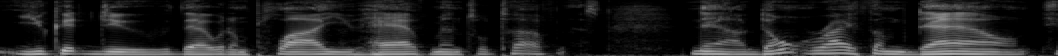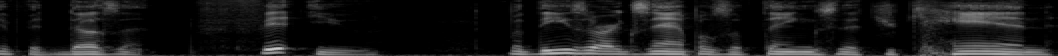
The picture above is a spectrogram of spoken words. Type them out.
you could do that would imply you have mental toughness. Now, don't write them down if it doesn't fit you, but these are examples of things that you can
